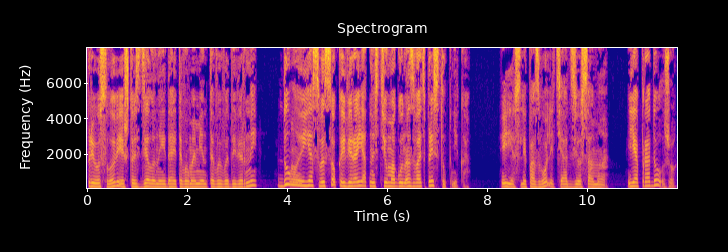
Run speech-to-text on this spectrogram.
При условии, что сделанные до этого момента выводы верны, думаю, я с высокой вероятностью могу назвать преступника. И если позволите, Адзё сама, я продолжу.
